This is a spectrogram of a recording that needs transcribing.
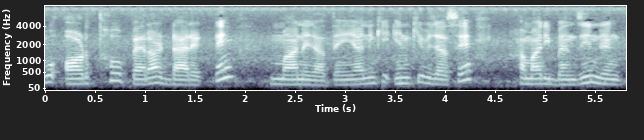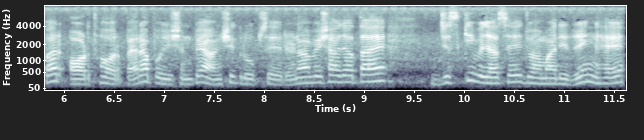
वो ऑर्थोपैरा डायरेक्टिंग माने जाते हैं। यानी कि इनकी वजह से हमारी बेंजीन रिंग पर ऑर्थो और पैरा पोजीशन पे आंशिक रूप से ऋणावेश आ जाता है, जिसकी वजह से जो हमारी रिंग है,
